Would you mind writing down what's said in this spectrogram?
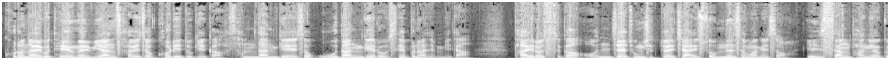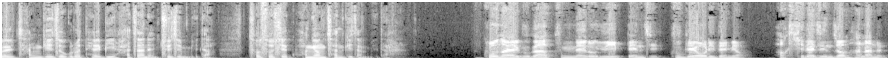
코로나19 대응을 위한 사회적 거리두기가 3단계에서 5단계로 세분화됩니다. 바이러스가 언제 종식될지 알 수 없는 상황에서 일상 방역을 장기적으로 대비하자는 취지입니다. 첫 소식 황영찬 기자입니다. 코로나19가 국내로 유입된 지 9개월이 되며 확실해진 점 하나는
